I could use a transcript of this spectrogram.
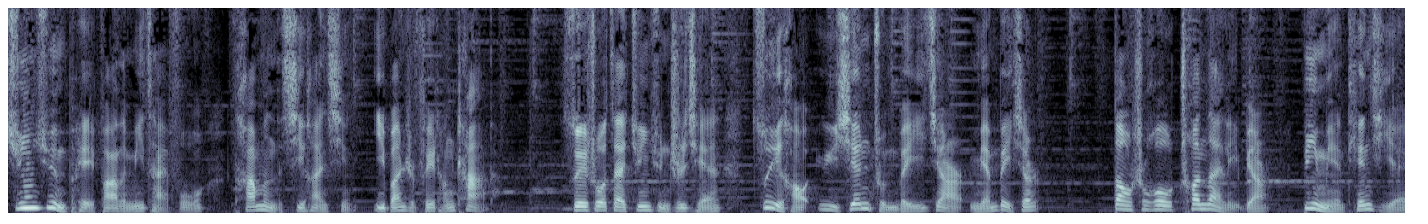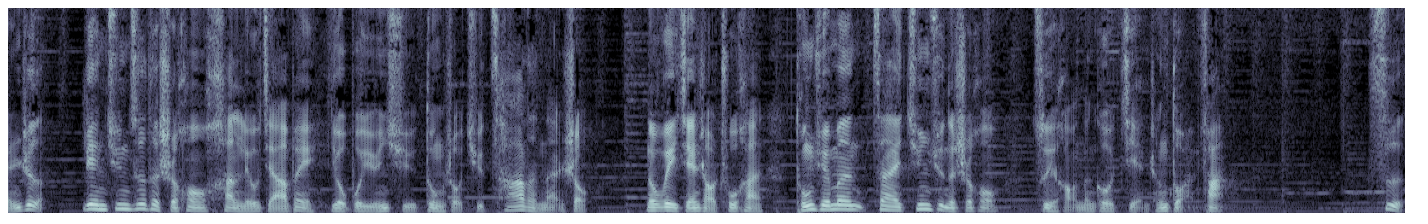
军训配发的迷彩服，它们的吸汗性一般是非常差的，所以说在军训之前最好预先准备一件棉背心儿，到时候穿在里边，避免天气炎热练军姿的时候汗流浃背，又不允许动手去擦的难受。那为减少出汗，同学们在军训的时候最好能够剪成短发。四，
